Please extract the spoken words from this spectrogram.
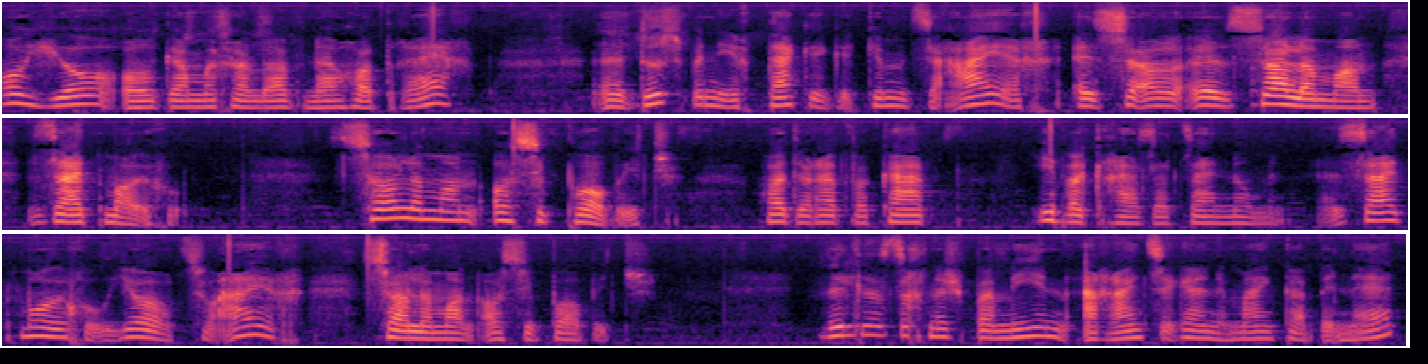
Oh ja, Olga Michalowna hat recht. Äh, das bin ich Tage gekommen zu euch, äh, Sol äh, Solomon, seid Meuchel. Solomon Osipowitsch hat der Advokat übergrasert sein Namen. Seid Meuchel, ja, zu euch, Solomon Osipowitsch. Will er sich nicht bei mir reinzugehen in mein Kabinett?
